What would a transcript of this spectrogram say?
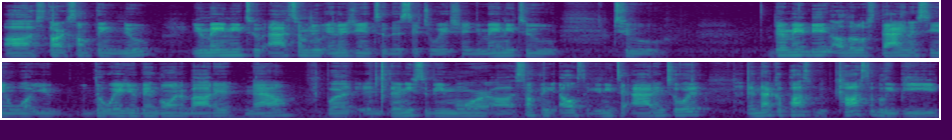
uh, start something new you may need to add some new energy into this situation. You may need to to there may be a little stagnancy in what you the way you've been going about it now but it, there needs to be more uh, something else that you need to add into it. And that could possibly possibly be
